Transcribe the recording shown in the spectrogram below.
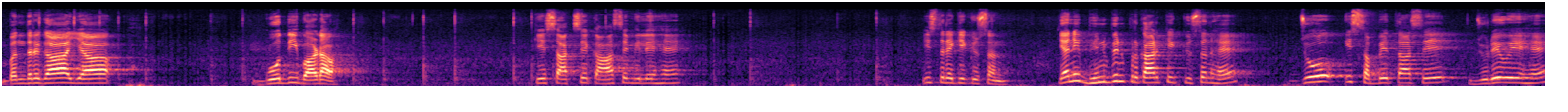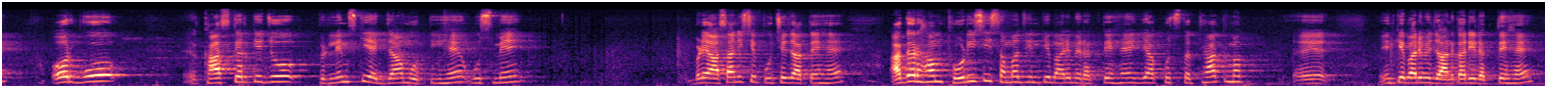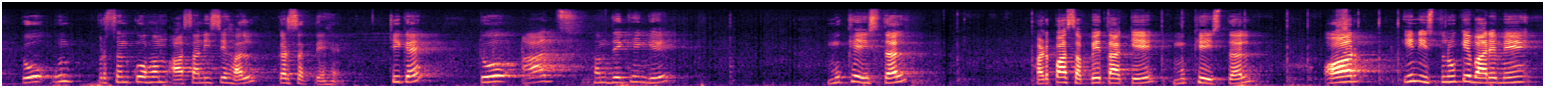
बंदरगाह या गोदीबाड़ा? के साक्ष्य कहाँ से मिले हैं? इस तरह के क्वेश्चन। यानी भिन्न भिन्न प्रकार के क्वेश्चन हैं जो इस सभ्यता से जुड़े हुए हैं और वो, खास करके जो प्रीलिम्स की एग्ज़ाम होती हैं, उसमें बड़े आसानी से पूछे जाते हैं। अगर हम थोड़ी सी समझ इनके बारे में रखते हैं या कुछ तथ्यात्मक इनके बारे में जानकारी रखते हैं तो उन प्रश्न को हम आसानी से हल कर सकते हैं। ठीक है? तो आज हम देखेंगे मुख्य स्थल, हड़प्पा सभ्यता के मुख्य स्थल और इन स्थलों के बारे में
